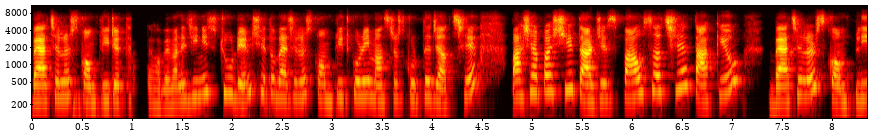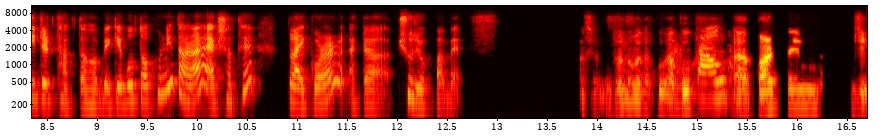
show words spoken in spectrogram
ব্যাচেলরস কমপ্লিটেড থাকতে হবে। মানে যিনি স্টুডেন্ট সে তো ব্যাচেলার্স কমপ্লিট করেই মাস্টার্স করতে যাচ্ছে। পাশাপাশি তার যে স্পাউস আছে তাকেও ব্যাচেলার্স কমপ্লিটেড থাকতে হবে। কেবল তখনই তারা একসাথে এপ্লাই করার একটা সুযোগ পাবে। আচ্ছা ধন্যবাদ আপু। আপু পার্ট টাইম জি।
